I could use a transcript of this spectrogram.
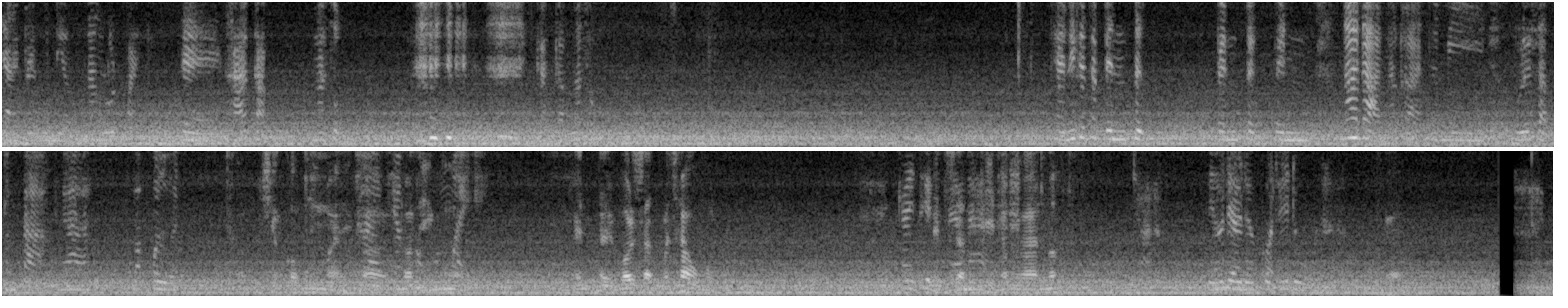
ยายไปคนเดียวนั่งรถไป แต่ขากลับ มาส่งกลับกลับมาส่งแถวนี้ก็จะเป็นตึกเป็นตึกเป็นหน้าด่านนะคะ จะมีบริษัทต่างๆนะคะมาเปิดเชียงของเมืองใหม่ก็อ่าเชียงตขออนงนี้เมืองใหม่เป็นเป็นบริษัทมาเช่าหมดใกล้ถึงเป็นแล้สัวตว์นะที่ทำงานเนาะค่ะเดี๋ยวเดี๋ยวเดี๋ยวกดให้ดูนะครับ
